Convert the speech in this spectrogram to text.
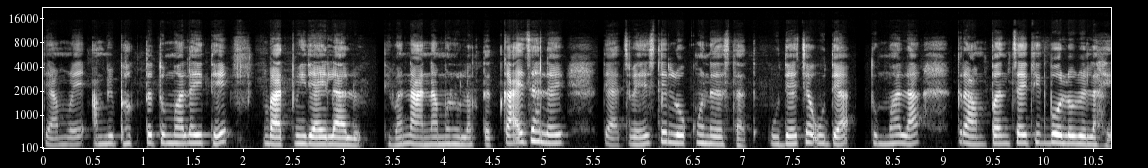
त्यामुळे आम्ही फक्त तुम्हाला इथे बातमी द्यायला आलो तेव्हा नाना म्हणू लागतात. काय झालं आहे त्याच वेळेस ते लोक म्हणत असतात उद्याच्या उद्या तुम्हाला ग्रामपंचायतीत बोलवलेलं आहे.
